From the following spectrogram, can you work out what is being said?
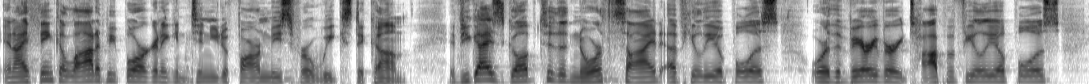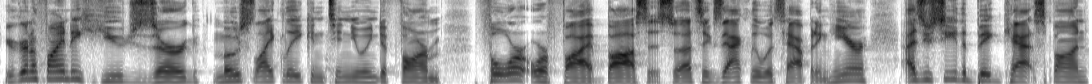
and I think a lot of people are going to continue to farm these for weeks to come. If you guys go up to the north side of Heliopolis or the very, very top of Heliopolis, you're going to find a huge Zerg, most likely continuing to farm four or five bosses. So that's exactly what's happening here. As you see the big cat spawn,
